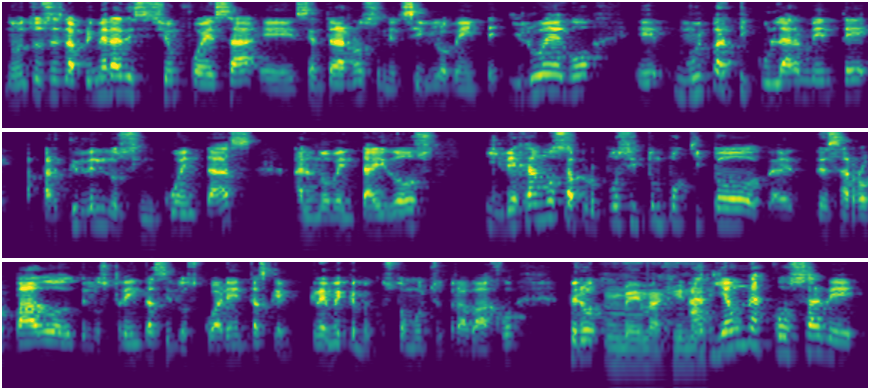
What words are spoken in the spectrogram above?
¿no? Entonces la primera decisión fue esa, eh, centrarnos en el siglo XX y luego, eh, muy particularmente a partir de los 50 al 92, y dejamos a propósito un poquito eh, desarropado de los 30 y los 40, que créeme que me costó mucho trabajo, pero me imagino. había una cosa de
